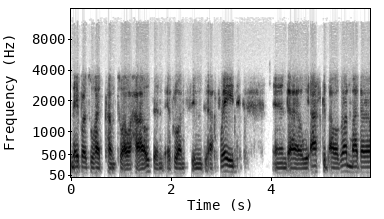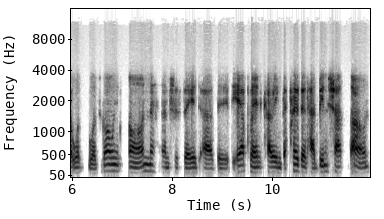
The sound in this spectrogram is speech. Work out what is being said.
neighbors who had come to our house, and everyone seemed afraid and uh, we asked our grandmother what was going on, and she said uh, the, the airplane carrying the president had been shot down,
